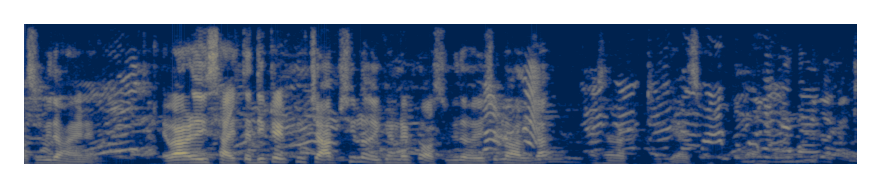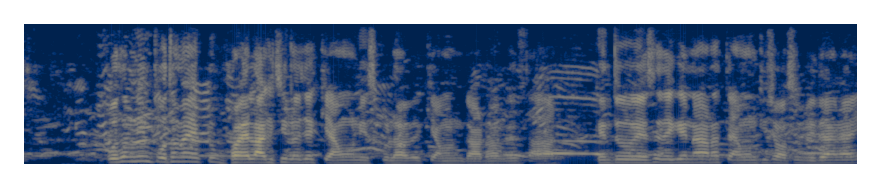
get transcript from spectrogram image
অসুবিধা হয় না এবার ওই সাহিত্যের দিকটা একটু চাপ ছিল, ওইখানটা একটু অসুবিধা হয়েছিল হালকা ঠিকই আছে। প্রথম দিন প্রথমে একটু ভয় লাগছিল যে কেমন স্কুল হবে, কেমন গার্ড হবে, তা কিন্তু এসে দেখি না না, তেমন কিছু অসুবিধা নাই।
